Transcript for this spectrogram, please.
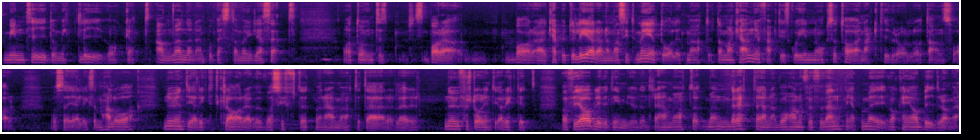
min tid och mitt liv och att använda den på bästa möjliga sätt. Mm. Och att då inte bara, bara kapitulera när man sitter med i ett dåligt möte utan man kan ju faktiskt gå in och också ta en aktiv roll och ta ansvar och säga liksom hallå, nu är inte jag riktigt klar över vad syftet med det här mötet är eller nu förstår inte jag riktigt varför jag har blivit inbjuden till det här mötet. Men berätta gärna, vad har ni för förväntningar på mig? Vad kan jag bidra med?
